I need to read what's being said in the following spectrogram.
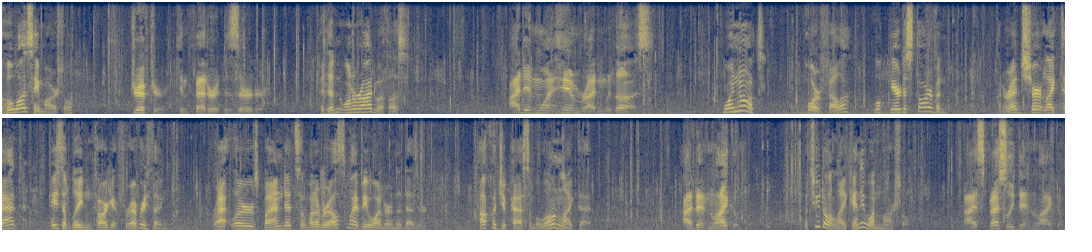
who was he, Marshal? Drifter, Confederate deserter. He didn't want to ride with us. I didn't want him riding with us. Why not? Poor fella. Look near to starving. And a red shirt like that, he's a bleeding target for everything. Rattlers, bandits, and whatever else might be wandering the desert. How could you pass him alone like that? I didn't like him. But you don't like anyone, Marshal. I especially didn't like him.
